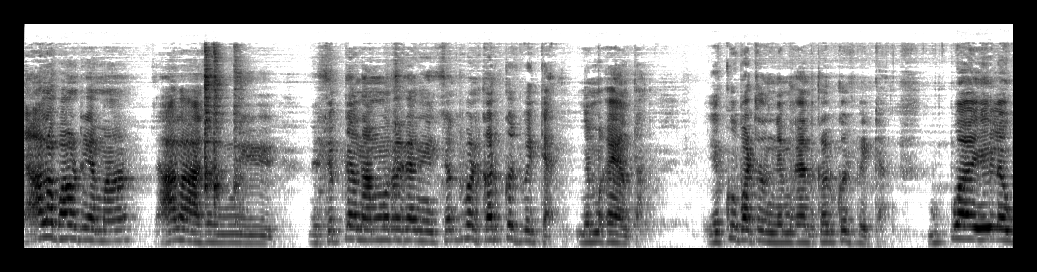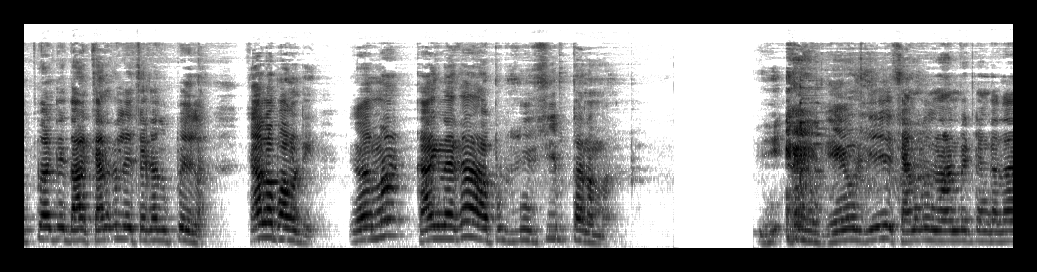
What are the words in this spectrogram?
చాలా బాగుంటాయి అమ్మా చాలా అసలు నేను చెప్తాను అమ్మరు కానీ చింతపండు కడుక్కొచ్చి పెట్టా నిమ్మకాయ అంతా. ఎక్కువ పట్టదు నిమ్మకాయ అంత కడుక్కొచ్చి పెట్టా. ఉప్పు వేయలే ఉప్పు అంటే దాని శనగలు వేసే కదా ఉప్పు వేయలే. చాలా బాగుంటాయి. ఏమమ్మా కాగినాక అప్పుడు నేను చీపుతానమ్మా. దేవుడికి శనగలు నానబెట్టాం కదా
